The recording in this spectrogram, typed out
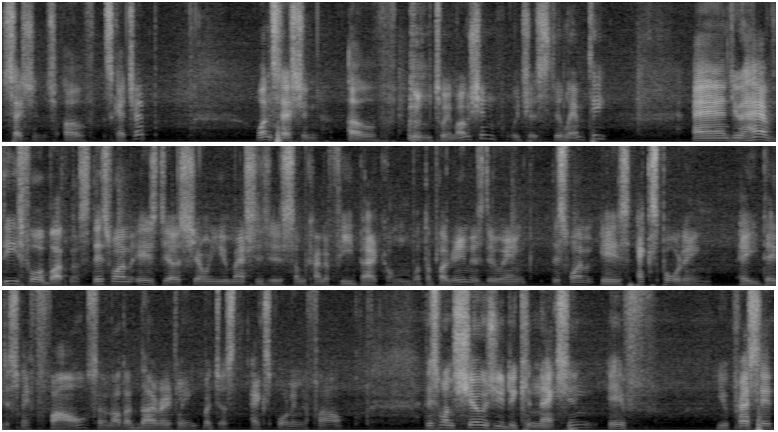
sessions of SketchUp one session of Twinmotion, which is still empty. And you have these four buttons. This one is just showing you messages, some kind of feedback on what the plugin is doing. This one is exporting a Datasmith file, so not a direct link, but just exporting the file. This one shows you the connection. If you press it,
